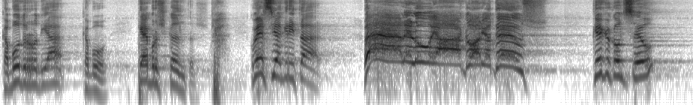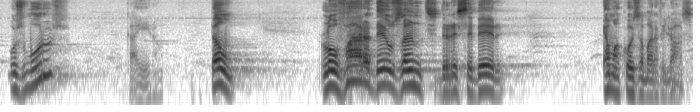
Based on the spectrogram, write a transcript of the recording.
acabou de rodear, acabou, quebra os cantos, comece a gritar: Aleluia, glória a Deus! O que, que aconteceu? os muros caíram. Então, louvar a Deus antes de receber é uma coisa maravilhosa.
